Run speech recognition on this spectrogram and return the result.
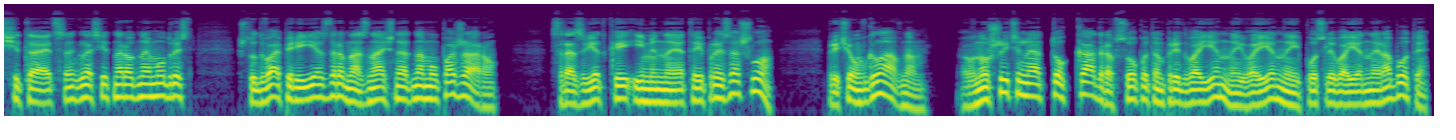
Считается, гласит народная мудрость, что два переезда равнозначны одному пожару. С разведкой именно это и произошло, причем в главном — внушительный отток кадров с опытом предвоенной, военной и послевоенной работы.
